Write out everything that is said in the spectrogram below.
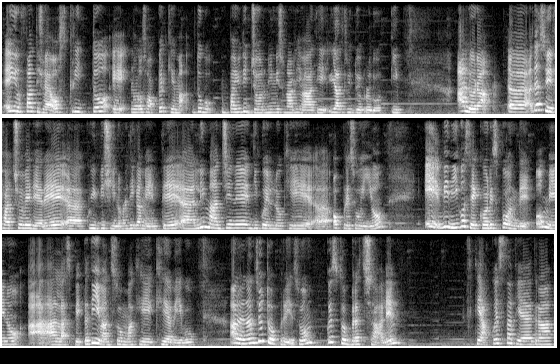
E io infatti cioè ho scritto e non lo so perché ma dopo un paio di giorni mi sono arrivati gli altri due prodotti. Allora, uh, adesso vi faccio vedere uh, qui vicino praticamente l'immagine di quello che ho preso io e vi dico se corrisponde o meno all'aspettativa insomma che, che avevo. Allora, innanzitutto ho preso questo bracciale che ha questa pietra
